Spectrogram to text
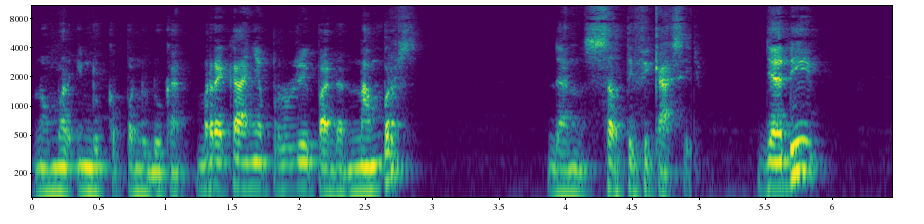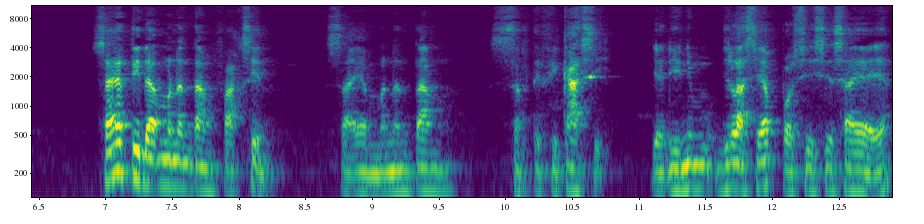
nomor induk kependudukan. Mereka hanya peduli pada numbers dan sertifikasi. Jadi saya tidak menentang vaksin, saya menentang sertifikasi. Jadi ini jelas ya posisi saya ya.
